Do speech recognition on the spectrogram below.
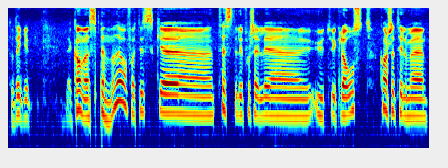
så jeg tenker, Det kan være spennende det å faktisk eh, teste litt forskjellig utvikla ost. Kanskje til og med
